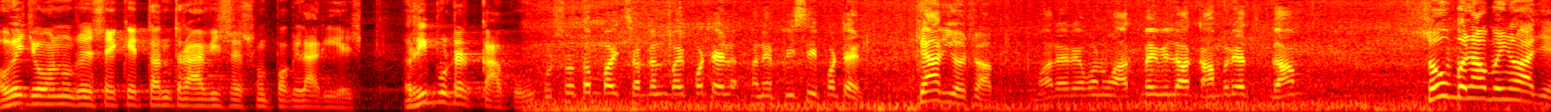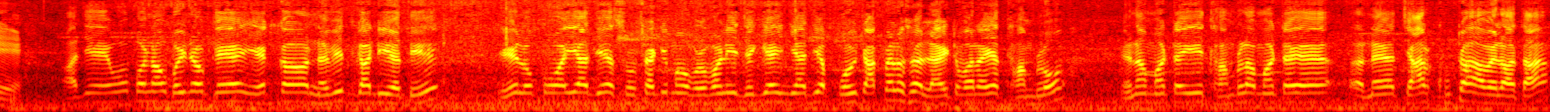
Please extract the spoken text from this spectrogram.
હવે જોવાનું રહેશે કે તંત્ર આ વિશે શું પગલાં લે છે. રિપોર્ટર કાપુ પુરુષોત્તમભાઈ છગનભાઈ પટેલ અને પીસી પટેલ. ક્યાં રહ્યો છો આપ? મારે રહેવાનું આત્મેવિલા કામરેજ ગામ. શું બનાવ બન્યો આજે? આજે એવો બનાવ બન્યો કે એક નવી જ ગાડી હતી. એ લોકો અહીંયા જે સોસાયટીમાં વળવાની જગ્યાએ જ્યાં જે પોઈન્ટ આપેલો છે લાઇટવાળા એ થાંભલો, એના માટે, એ થાંભલા માટે અને ચાર ખૂટા આવેલા હતા.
